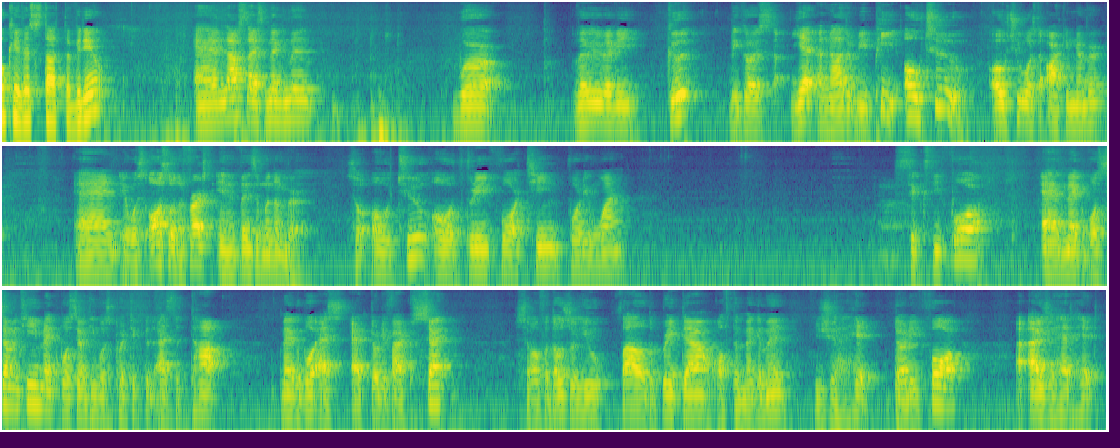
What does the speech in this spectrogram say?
Okay, let's start the video. And last night's Mega were very, very good because yet another repeat, 02. 02 was the arcing number and it was also the first invincible number. So 02, 03, 14, 41, 64, and Megaball 17. Megaball 17 was predicted as the top Megaball as, at 35%. So for those of you who follow the breakdown of the Mega Man, you should hit 34. I uh, should have hit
